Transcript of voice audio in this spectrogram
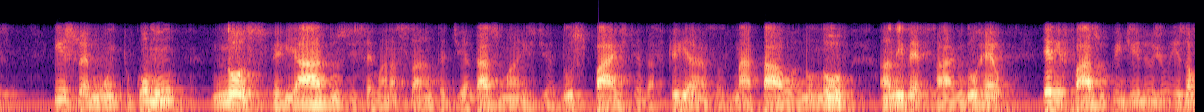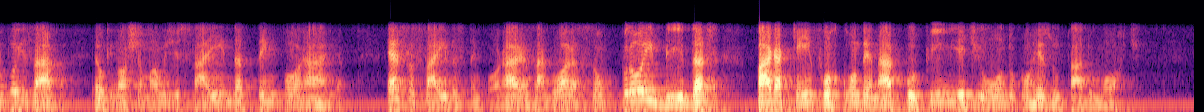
Isso é muito comum nos feriados de Semana Santa, Dia das Mães, Dia dos Pais, Dia das Crianças, Natal, Ano Novo, aniversário do réu, ele faz o pedido e o juiz autorizava. É o que nós chamamos de saída temporária. Essas saídas temporárias agora são proibidas para quem for condenado por crime hediondo com resultado morte.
